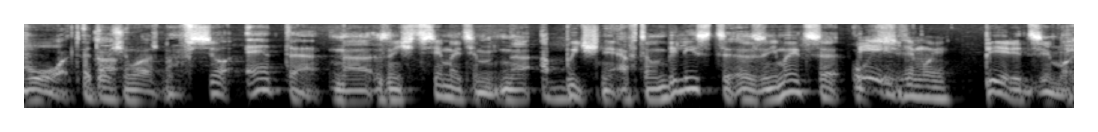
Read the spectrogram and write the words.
Вот. Это очень важно. Все это, а, значит, всем этим а, обычный автомобилист э, занимается... Перед осенью. зимой. Перед зимой.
